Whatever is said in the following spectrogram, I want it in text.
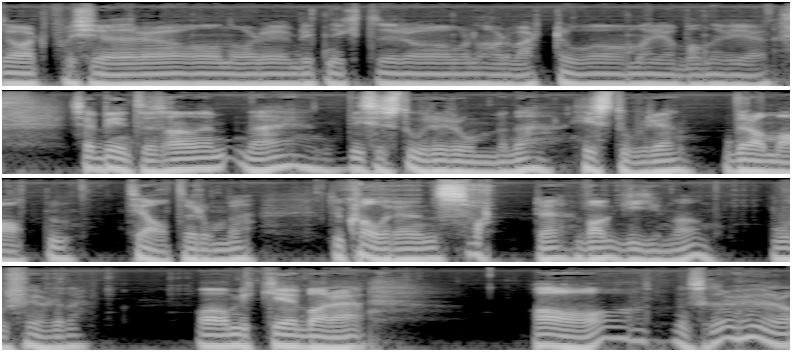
du har vært på kjøret, og nå har du blitt nykter, og hvordan har det vært, og Maria Bonnevie. Så jeg begynte sånn, nei, disse store rommene, historien, dramaten, teaterrommet, du kaller det den svarte vaginaen. Hvorfor gjør du det? Og om ikke bare, ja, nå skal du høre,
